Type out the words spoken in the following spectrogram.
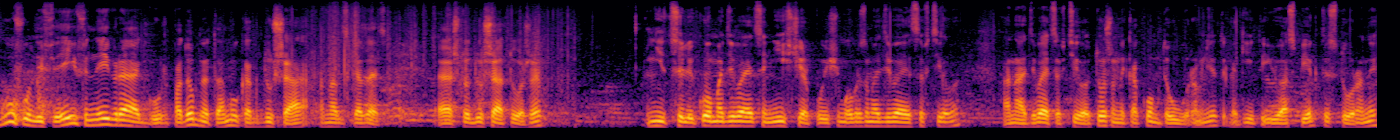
гуфу лифеев нейвра агур. Подобно тому, как душа, а надо сказать, э, что душа тоже не целиком одевается, не исчерпывающим образом одевается в тело. Она одевается в тело тоже на каком-то уровне, это какие-то ее аспекты, стороны,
